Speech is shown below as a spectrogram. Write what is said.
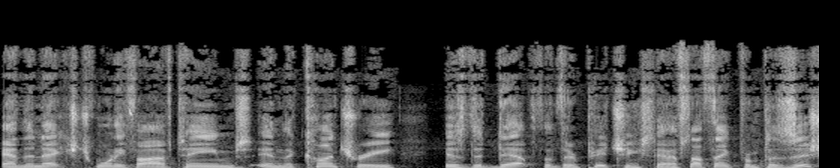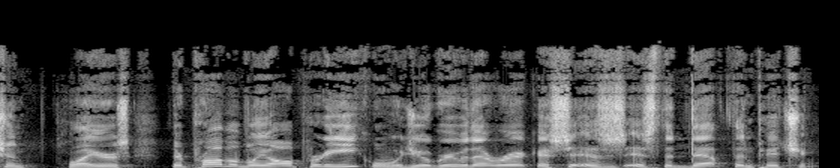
and the next 25 teams in the country is the depth of their pitching staffs. I think from position players, they're probably all pretty equal. Would you agree with that, Rick? It's, it's, it's the depth in pitching.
